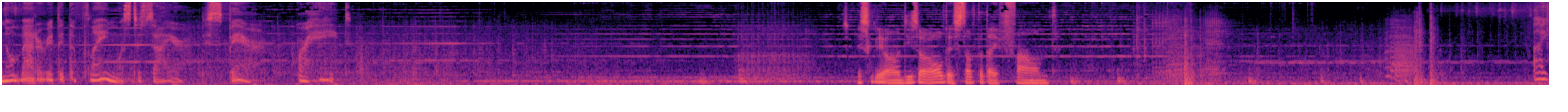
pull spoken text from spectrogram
No matter if it the flame was desire, despair, or hate. So basically, oh, these are all the stuff that I found. I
